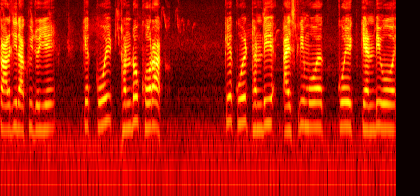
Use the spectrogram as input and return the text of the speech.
કાળજી રાખવી જોઈએ કે કોઈ ઠંડો ખોરાક કે કોઈ ઠંડી આઈસ્ક્રીમ હોય, કોઈ કેન્ડી હોય,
